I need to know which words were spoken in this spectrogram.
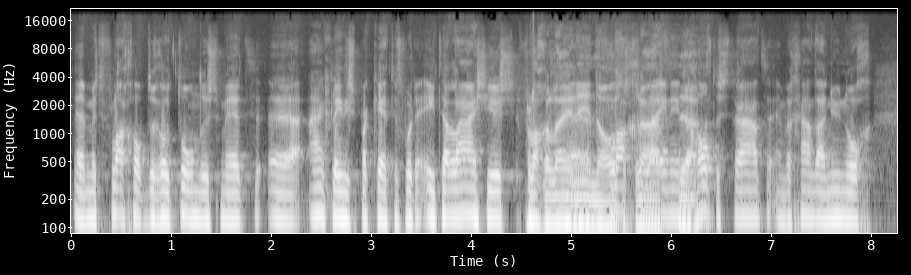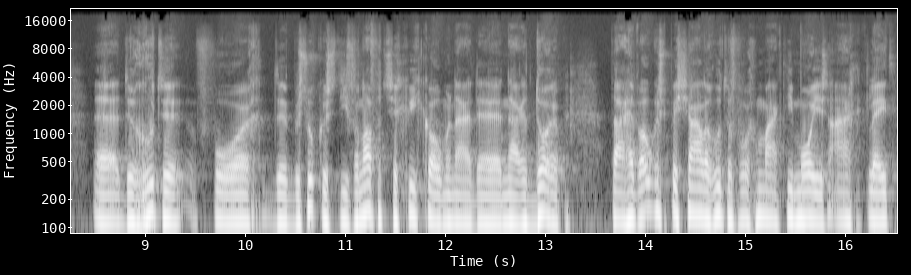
Eh, met vlaggen op de rotondes, met eh, aankledingspakketten voor de etalages. Vlaggenlijnen Eh, in de Haltestraat. Vlaggenlijnen in ja. de Haltestraat. En we gaan daar nu nog eh, de route voor de bezoekers die vanaf het circuit komen naar, de, naar het dorp. Daar hebben we ook een speciale route voor gemaakt die mooi is aangekleed.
